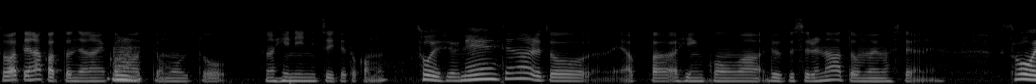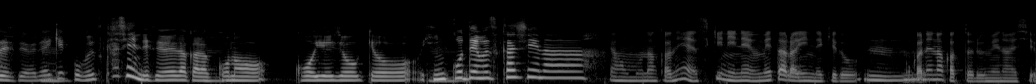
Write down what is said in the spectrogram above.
教わってなかったんじゃないかなって思うと、その否認についてとかも。っそうですよね。てなるとやっぱ貧困はループするなと思いましたよね。そうですよね、うん。結構難しいんですよね。だからこの、こういう状況。貧困って難しいな、いやもうなんかね好きにね埋めたらいいんだけど、うん。お金なかったら埋めないし、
